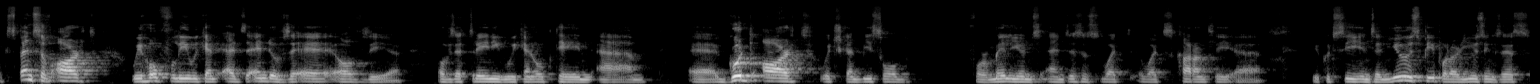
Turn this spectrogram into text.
expensive art. We hopefully we can at the end of the of the of the training we can obtain um, good art which can be sold for millions. And this is what what's currently uh, you could see in the news. People are using this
